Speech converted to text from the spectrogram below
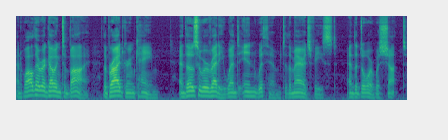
And while they were going to buy, the bridegroom came, and those who were ready went in with him to the marriage feast, and the door was shut.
